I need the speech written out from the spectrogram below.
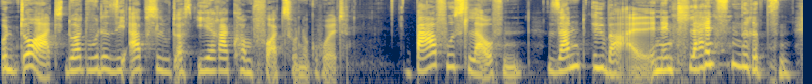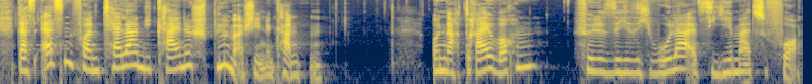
Und dort, dort wurde sie absolut aus ihrer Komfortzone geholt. Barfuß laufen, Sand überall, in den kleinsten Ritzen, das Essen von Tellern, die keine Spülmaschine kannten. Und nach drei Wochen fühlte sie sich wohler als jemals zuvor.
